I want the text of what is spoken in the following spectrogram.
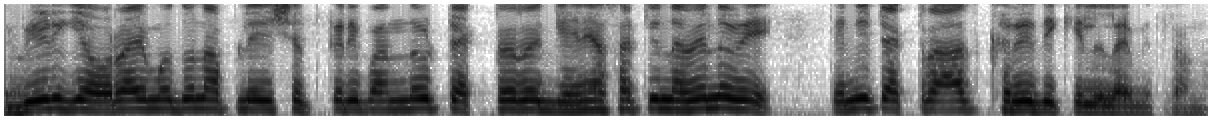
बीड गेवराईमधून आपले शेतकरी बांधव ट्रॅक्टर घेण्यासाठी नवे नवे त्यांनी ट्रॅक्टर आज खरेदी केलेला आहे मित्रांनो.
